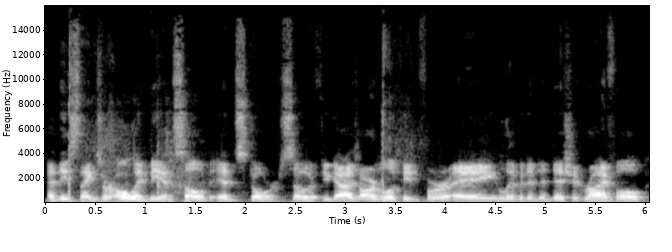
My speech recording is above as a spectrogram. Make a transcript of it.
And these things are only being sold in stores. So if you guys are looking for a limited edition rifle,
